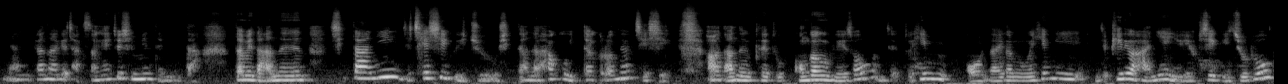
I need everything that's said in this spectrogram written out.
그냥 편하게 작성해 주시면 됩니다. 그 다음에 나는 식단이 이제 채식 위주 식단을 하고 있다 그러면 채식. 아 나는 그래도 건강을 위해서 이제 또 힘 어, 나이가 먹으면 힘이 이제 필요하니 육식 위주로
